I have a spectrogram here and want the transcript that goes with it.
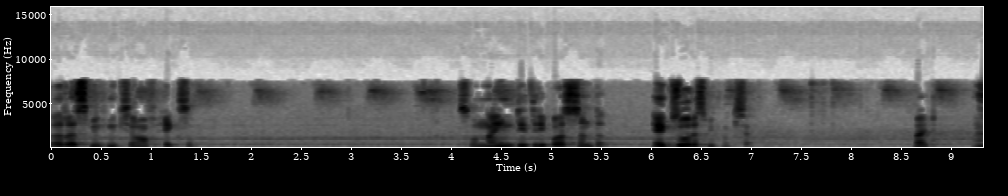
racemic mixture of exo so 93% exoracemic mixture. Right?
